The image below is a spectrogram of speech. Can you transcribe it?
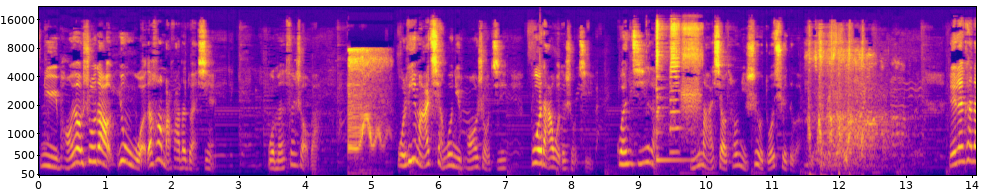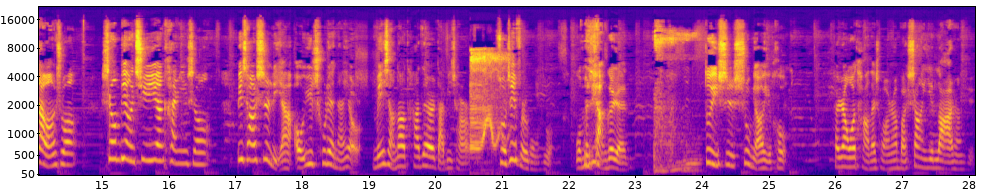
女朋友收到用我的号码发的短信：“我们分手吧。”我立马抢过女朋友手机，拨打我的手机，关机了。尼玛，小偷你是有多缺德？连连看大王说生病去医院看医生，B 超室里啊偶遇初恋男友，没想到他在这打 B 超，做这份工作。我们两个人对视数秒以后，他让我躺在床上把上衣拉上去，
